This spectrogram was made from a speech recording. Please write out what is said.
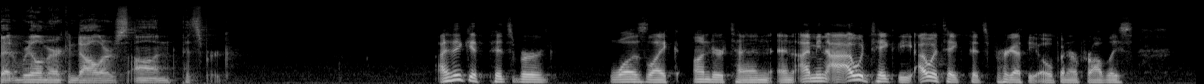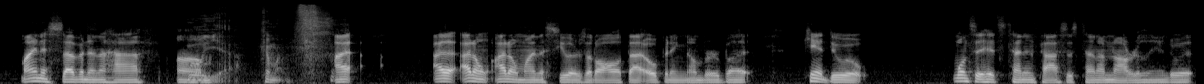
bet real American dollars on Pittsburgh? I think if Pittsburgh was like under 10 and I mean I would take the I would take Pittsburgh at the opener probably minus seven and a half. Um, oh yeah, come on. I, I I don't I don't mind the Steelers at all at that opening number, but can't do it once it hits 10 and passes 10, I'm not really into it.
